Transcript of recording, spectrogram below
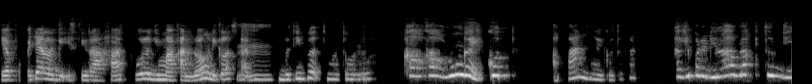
ya. Pokoknya lagi istirahat. Gue lagi makan doang di kelas kan. Mm-mm. Tiba-tiba teman-teman gue, kal kal lu gak ikut? Apaan gak ikut apaan? Lagi pada dilabrak itu di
